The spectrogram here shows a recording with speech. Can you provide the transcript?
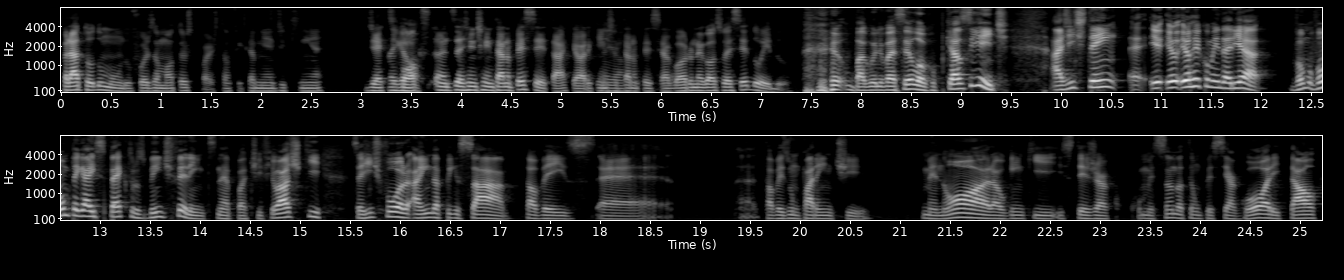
para todo mundo, o Forza Motorsport. Então fica a minha diquinha de Xbox Legal. antes da gente entrar no PC, tá? Que é a hora que a gente Legal. entrar no PC agora, o negócio vai ser doido. o bagulho vai ser louco. Porque é o seguinte: a gente tem. É, eu, eu recomendaria Vamos, vamos pegar espectros bem diferentes, né, Patife? Eu acho que se a gente for ainda pensar, talvez, é, é, talvez um parente menor, alguém que esteja começando a ter um PC agora e tal.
